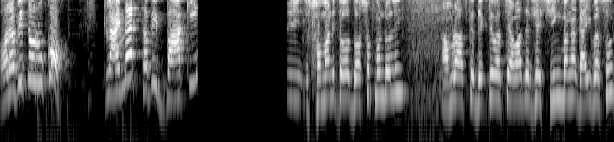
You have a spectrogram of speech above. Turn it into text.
और अभी तो रुको क्लाइमैक्स अभी बाकी সম্মানিত দর্শক মণ্ডলী আমরা আজকে দেখতে পাচ্ছি আমাদের সেই সিংবাঙ্গা গাই বাসুর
